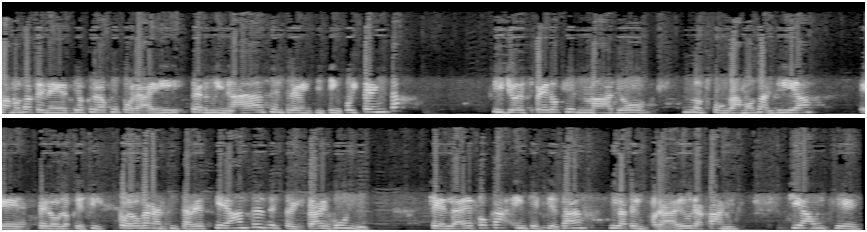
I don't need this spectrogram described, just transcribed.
Vamos a tener, yo creo que por ahí terminadas entre 25 y 30. Y yo espero que en mayo nos pongamos al día, eh, pero lo que sí puedo garantizar es que antes del 30 de junio, que es la época en que empieza la temporada de huracanes, que aunque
